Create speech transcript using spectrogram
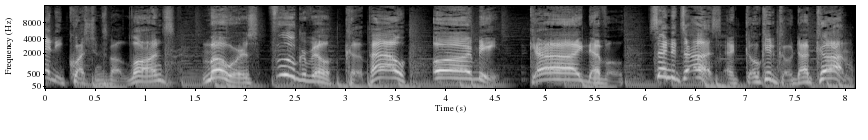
any questions about lawns, mowers, Pflugerville, Kapow, or me, Guy Neville, send it to us at GoKidGo.com.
